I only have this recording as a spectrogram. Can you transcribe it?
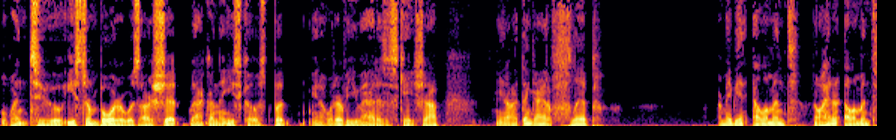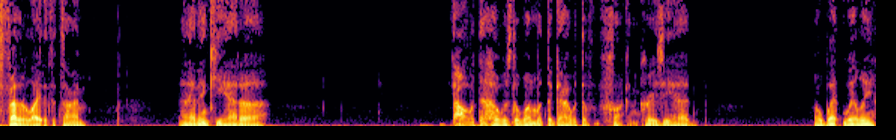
went to Eastern Boarder was our shit back on the East Coast, but you know whatever you had as a skate shop you know, I think I had a flip or maybe an element. No, I had an element featherlight at the time. And I think he had a Oh, what the hell was the one with the guy with the fucking crazy head? A wet willy,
